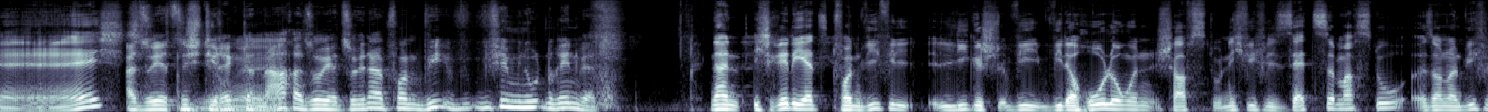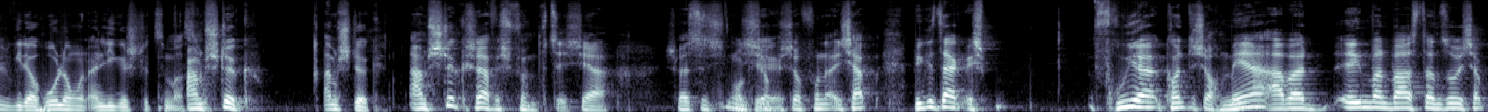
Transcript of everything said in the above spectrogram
Echt? Also jetzt nicht direkt Junge. danach, also jetzt so innerhalb von, wie, wie viele Minuten reden wir jetzt? Nein, ich rede jetzt von wie viel Liegest wie Wiederholungen schaffst du. Nicht wie viele Sätze machst du, sondern wie viele Wiederholungen an Liegestützen machst Am du. Stück. Am Stück. Am Stück schaffe ich 50, ja. Ich weiß nicht, nicht Okay. ob ich auf 100, ich habe, wie gesagt, ich, früher konnte ich auch mehr, aber irgendwann war es dann so, ich habe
